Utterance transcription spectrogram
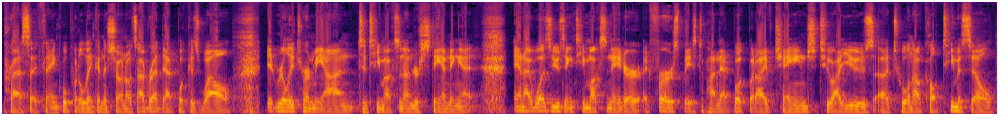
Press, I think. We'll put a link in the show notes. I've read that book as well. It really turned me on to TMUX and understanding it. And I was using TMUXinator at first based upon that book, but I've changed to I use a tool now called Teamocil.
